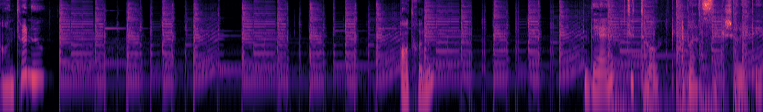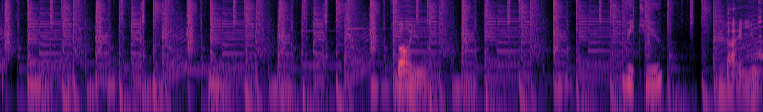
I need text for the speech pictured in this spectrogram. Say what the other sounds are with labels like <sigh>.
Entre nous. Entre nous, There to talk about sexuality. for you, With you. by you.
